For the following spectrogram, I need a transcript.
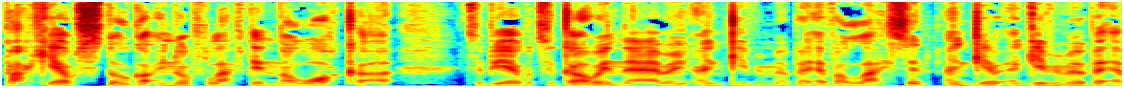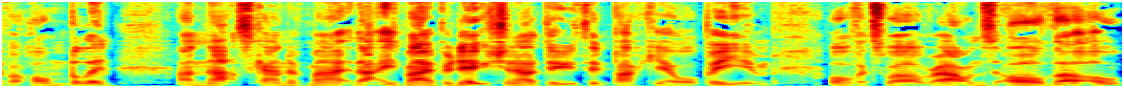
Pacquiao's still got enough left in the locker to be able to go in there and, and, give him a bit of a lesson and give and give him a bit of a humbling. And that's kind of my that is my prediction. I do think Pacquiao will beat him over twelve rounds. Although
